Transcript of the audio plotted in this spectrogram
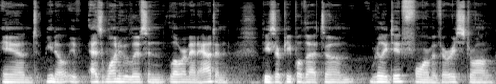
and you know, if, as one who lives in Lower Manhattan, these are people that um, really did form a very strong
